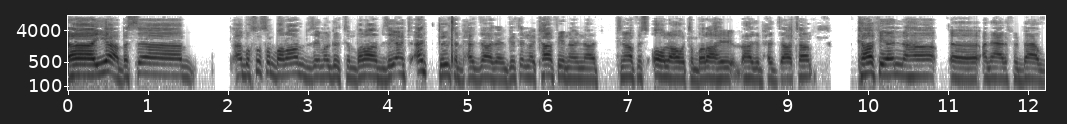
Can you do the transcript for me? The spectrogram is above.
آه yeah بس آه بخصوص المباراة زي ما قلت مباراه زي انت أنت قلت بحد ذاتها قلت انها كافيه انها تنافس All Out مباراه هذه بحد ذاتها. كافيه انها آه أنا اعرف البعض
